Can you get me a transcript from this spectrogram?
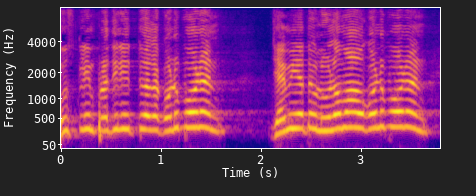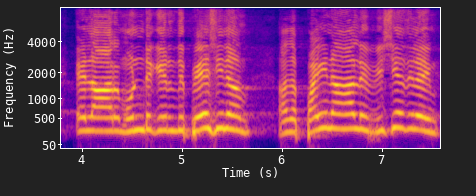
முஸ்லிம் பிரதிநிதித்துவத்தை கொண்டு போனேன் ஜமியத்துல் உலமாவை கொண்டு போனேன். எல்லாரும் ஒன்றுக்கு இருந்து பேசினோம். அந்த பதினாலு விஷயத்திலையும்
